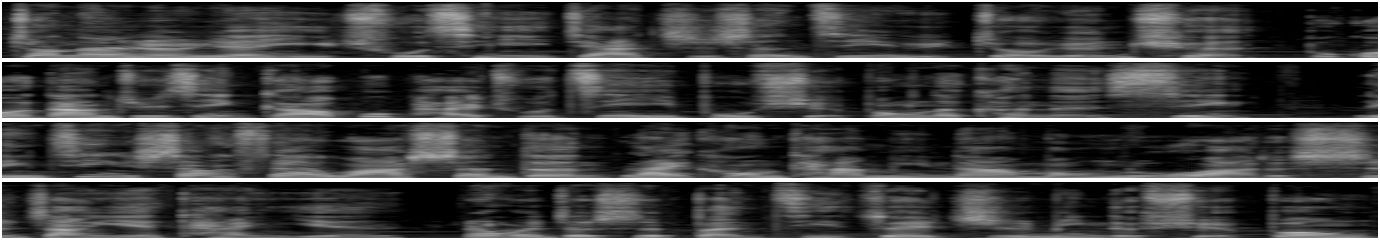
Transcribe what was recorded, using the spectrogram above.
救难人员已出请一架直升机与救援犬，不过当局警告不排除进一步雪崩的可能性。临近上塞瓦省的莱孔塔米纳蒙鲁瓦的市长也坦言，认为这是本季最致命的雪崩。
